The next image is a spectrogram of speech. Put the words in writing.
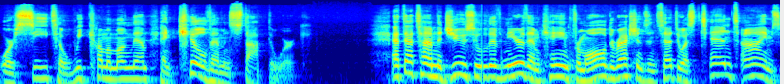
or see till we come among them and kill them and stop the work. At that time, the Jews who lived near them came from all directions and said to us ten times,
